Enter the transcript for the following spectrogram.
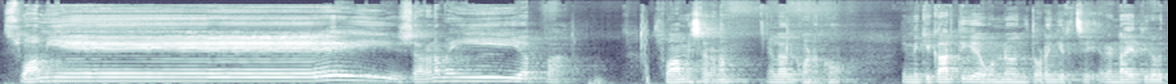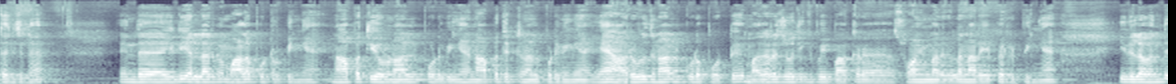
சுவாமியே சரணமையப்பா. சுவாமி சரணம். எல்லாருக்கும் வணக்கம். இன்றைக்கி கார்த்திகை ஒன்று வந்து தொடங்கிருச்சு ரெண்டாயிரத்தி இருபத்தஞ்சில். இந்த இது எல்லாருமே மாலை போட்டிருப்பீங்க. நாற்பத்தி ஒரு நாள் போடுவீங்க நாற்பத்தெட்டு நாள் போடுவீங்க. ஏன் அறுபது நாள் கூட போட்டு மகர ஜோதிக்கு போய் பார்க்குற சுவாமிமார்கள்லாம் நிறைய பேர் இருப்பீங்க. இதில் வந்து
